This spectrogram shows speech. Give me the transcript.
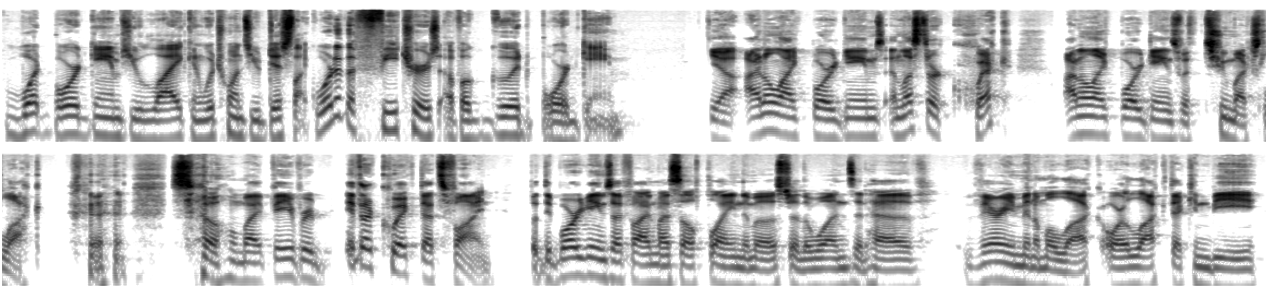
what board games you like and which ones you dislike? What are the features of a good board game? Yeah, I don't like board games unless they're quick. I don't like board games with too much luck. so my favorite, if they're quick, that's fine. But the board games I find myself playing the most are the ones that have very minimal luck or luck that can be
